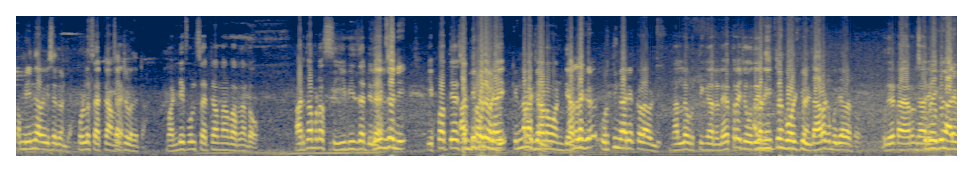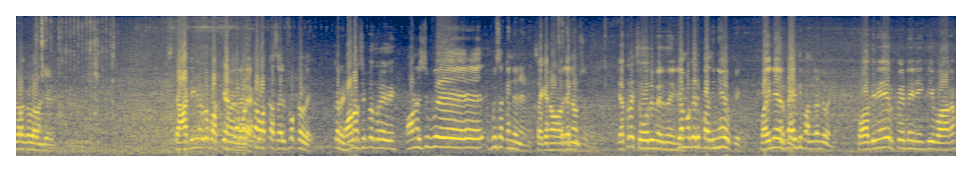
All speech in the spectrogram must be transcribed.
കമ്പനിയിൽ സർവീസ് ചെയ്ത ഫുൾ സെറ്റ് ആണ് സെറ്റ് സെറ്റാ വണ്ടി ഫുൾ സെറ്റ് ആണെന്നാണ് പറഞ്ഞോ അടുത്ത നമ്മുടെ സി ബി സെറ്റ് ഇപ്പൊ അത്യാവശ്യം വണ്ടി. നല്ല വൃത്തിയും കാര്യമൊക്കെ ഉള്ള വണ്ടി. നല്ല വൃത്തിക്കാരല്ലേ എത്ര നല്ല ചോദ്യം നീറ്റും ക്വാളിറ്റി വണ്ടി ടയറൊക്കെ പുതിയ കേട്ടോ. പുതിയ ടയറും ബ്രേക്കും കാര്യങ്ങളൊക്കെ ഉള്ള വണ്ടിയാണ്. സ്റ്റാർട്ടിംഗ് ഒക്കെ പക്കയാണല്ലോ? സെൽഫ് പക്ക ഉള്ളത് ഒക്കെ ready. ഓണർഷിപ്പ് എത്ര ഓണർഷിപ്പ് ഇത് സെക്കൻഡ് തന്നെയാണ് സെക്കൻഡ് ഓണർഷിപ്പ് എത്ര ചോദ്യം വരുന്നത് നമുക്കൊരു പതിനേഴ് റുപ്യ പതിനേഴ് രണ്ടായിരത്തി പന്ത്രണ്ട് വണ്ടി? പതിനേഴ് റുപ്യ ഉണ്ട് എനിക്ക് ഈ വാഹനം.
